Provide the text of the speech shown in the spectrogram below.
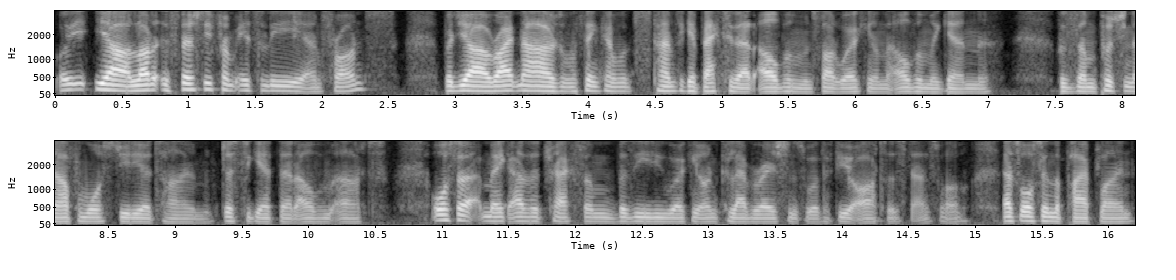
Well, yeah, a lot, especially from Italy and France. But yeah, right now I think it's time to get back to that album and start working on the album again. Because I'm pushing now for more studio time just to get that album out. Also make other tracks. I'm busy working on collaborations with a few artists as well. That's also in the pipeline.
